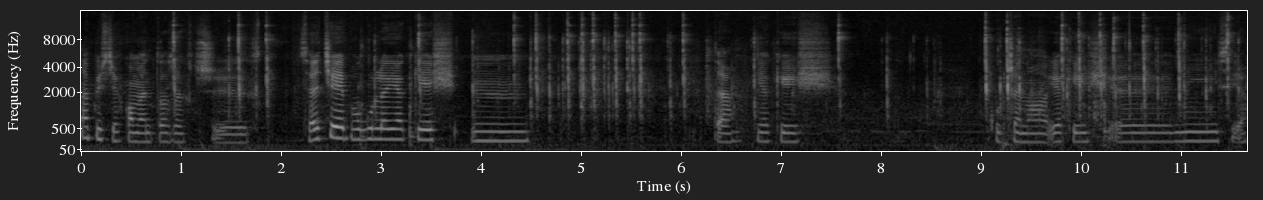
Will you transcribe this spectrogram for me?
Napiszcie w komentarzach, czy chcecie w ogóle jakieś mm, jakieś kurczę no, jakieś e, misje.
